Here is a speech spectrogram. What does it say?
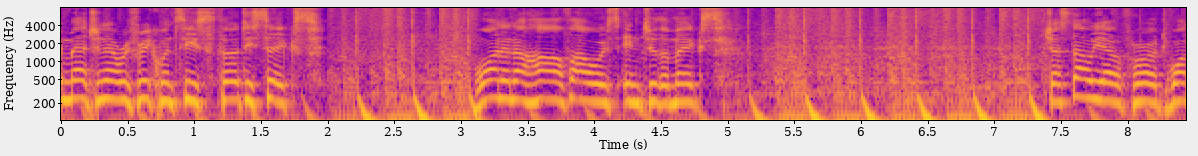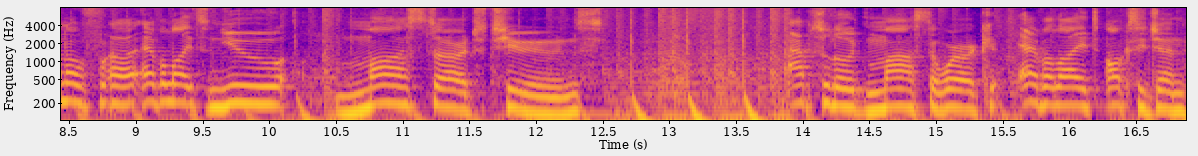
Imaginary Frequencies 36. One and a half hours into the mix. Just now you have heard one of uh, Everlight's new mastered tunes. Absolute masterwork, Everlight Oxygen.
